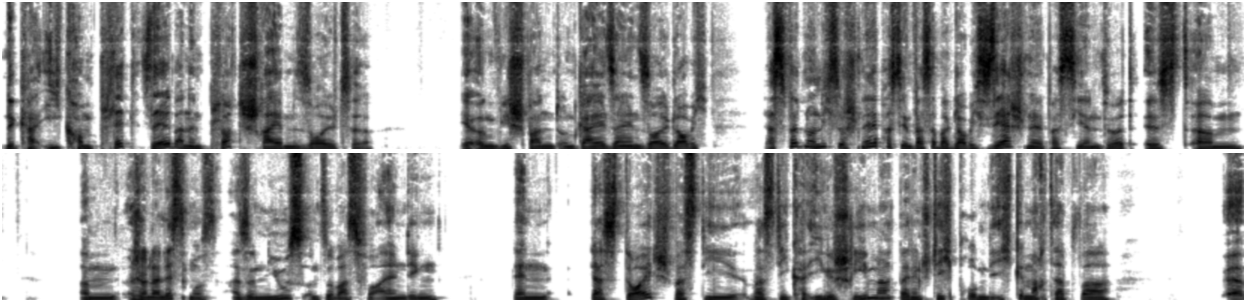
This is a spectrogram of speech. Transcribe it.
eine KI komplett selber einen Plot schreiben sollte, der irgendwie spannend und geil sein soll, glaube ich, das wird noch nicht so schnell passieren. Was aber, glaube ich, sehr schnell passieren wird, ist ähm, ähm, Journalismus, also News und sowas vor allen Dingen. Denn das Deutsch, was die, was die KI geschrieben hat, bei den Stichproben, die ich gemacht habe, war äh,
